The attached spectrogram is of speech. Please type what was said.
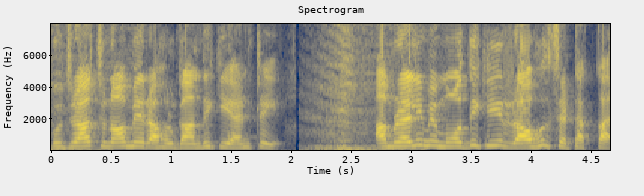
गुजरात चुनाव में राहुल गांधी की एंट्री। अमरेली में मोदी की राहुल से टक्कर।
